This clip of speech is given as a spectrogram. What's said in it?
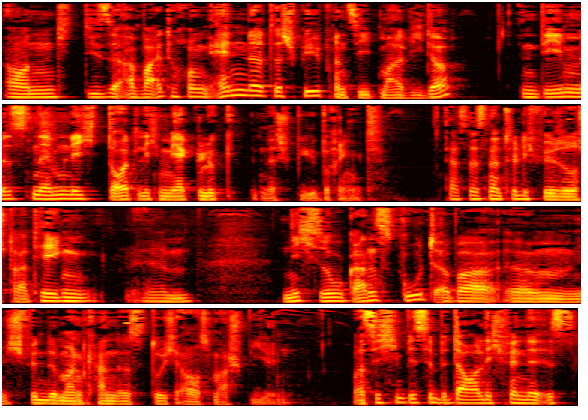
Und diese Erweiterung ändert das Spielprinzip mal wieder, indem es nämlich deutlich mehr Glück in das Spiel bringt. Das ist natürlich für so Strategen ähm, nicht so ganz gut, aber ähm, ich finde, man kann das durchaus mal spielen. Was ich ein bisschen bedauerlich finde, ist,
